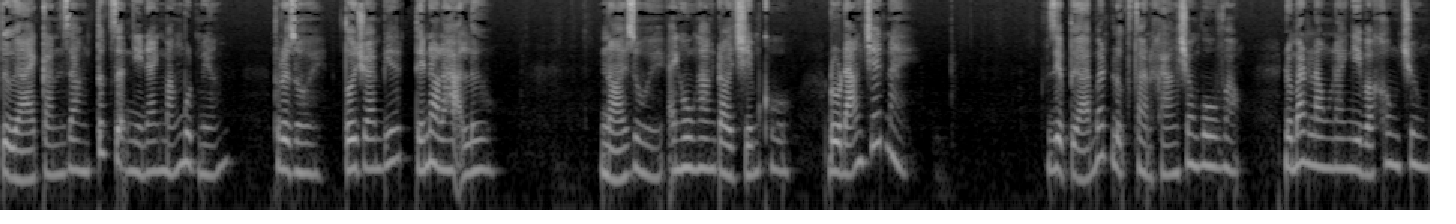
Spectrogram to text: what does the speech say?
Tử ái cắn răng, tức giận nhìn anh mắng một miếng. Thôi được rồi, Tôi cho em biết thế nào là hạ lưu. Nói rồi, anh hung hăng đòi chiếm cô. Đồ đáng chết này. Diệp tử ái bất lực phản kháng trong vô vọng. Đôi mắt long lanh nhìn vào không trung.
